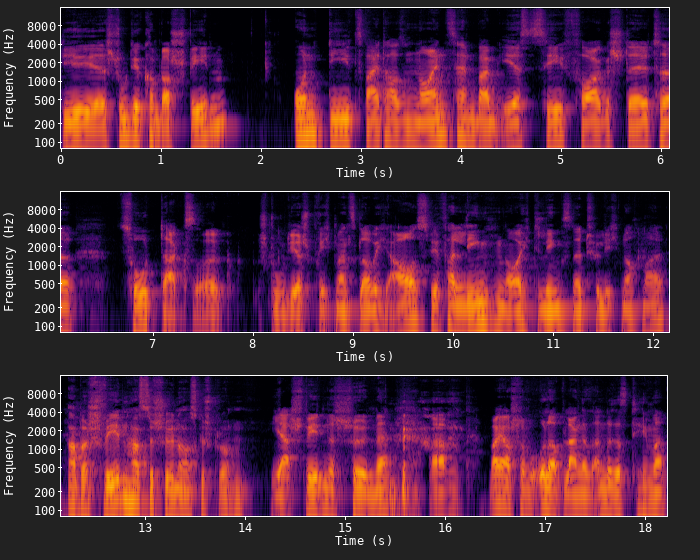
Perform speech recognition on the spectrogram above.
Die Studie kommt aus Schweden und die 2019 beim ESC vorgestellte Zotax-Studie spricht man es, glaube ich, aus. Wir verlinken euch die Links natürlich nochmal. Aber Schweden hast du schön ausgesprochen. Ja, Schweden ist schön, ne? ähm, war ja auch schon im Urlaub langes anderes Thema.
